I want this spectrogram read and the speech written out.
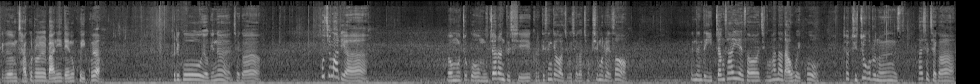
지금 자구를 많이 내놓고 있고요. 그리고 여기는 제가 호주 말이야 너무 조금 우짜란 듯이 그렇게 생겨가지고 제가 적심을 해서 했는데 입장 사이에서 지금 하나 나오고 있고 저 뒤쪽으로는 사실 제가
